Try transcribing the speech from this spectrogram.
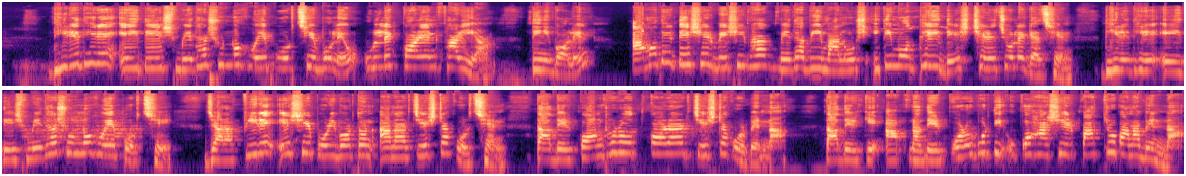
ধীরে ধীরে এই দেশ মেধাশূন্য হয়ে পড়ছে বলেও উল্লেখ করেন ফারিয়া। তিনি বলেন, আমাদের দেশের বেশিরভাগ মেধাবী মানুষ ইতিমধ্যেই দেশ ছেড়ে চলে গেছেন। ধীরে ধীরে এই দেশ মেধাশূন্য হয়ে পড়ছে। যারা ফিরে এসে পরিবর্তন আনার চেষ্টা করছেন, তাদের কণ্ঠরোধ করার চেষ্টা করবেন না। তাদেরকে আপনাদের পরবর্তী উপহাসের পাত্র বানাবেন না।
